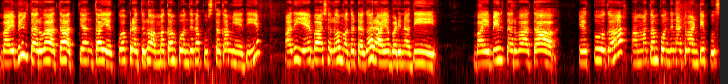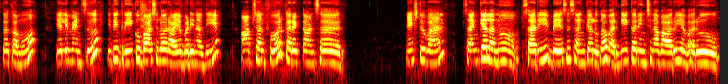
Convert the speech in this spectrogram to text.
Bible తరువాత అత్యంత ఎక్కువ ప్రతులు అమ్మకం పొందిన పుస్తకం ఏది? అది ఏ భాషలో మొదటగా రాయబడినది? బైబిల్ తర్వాత ఎక్కువగా అమ్మకం పొందినటువంటి పుస్తకము ఎలిమెంట్స్ ఇది గ్రీకు భాషలో రాయబడినది. Option four correct answer next one సంఖ్యలను సరి బేసి సంఖ్యలుగా వర్గీకరించిన వారు ఎవరు?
